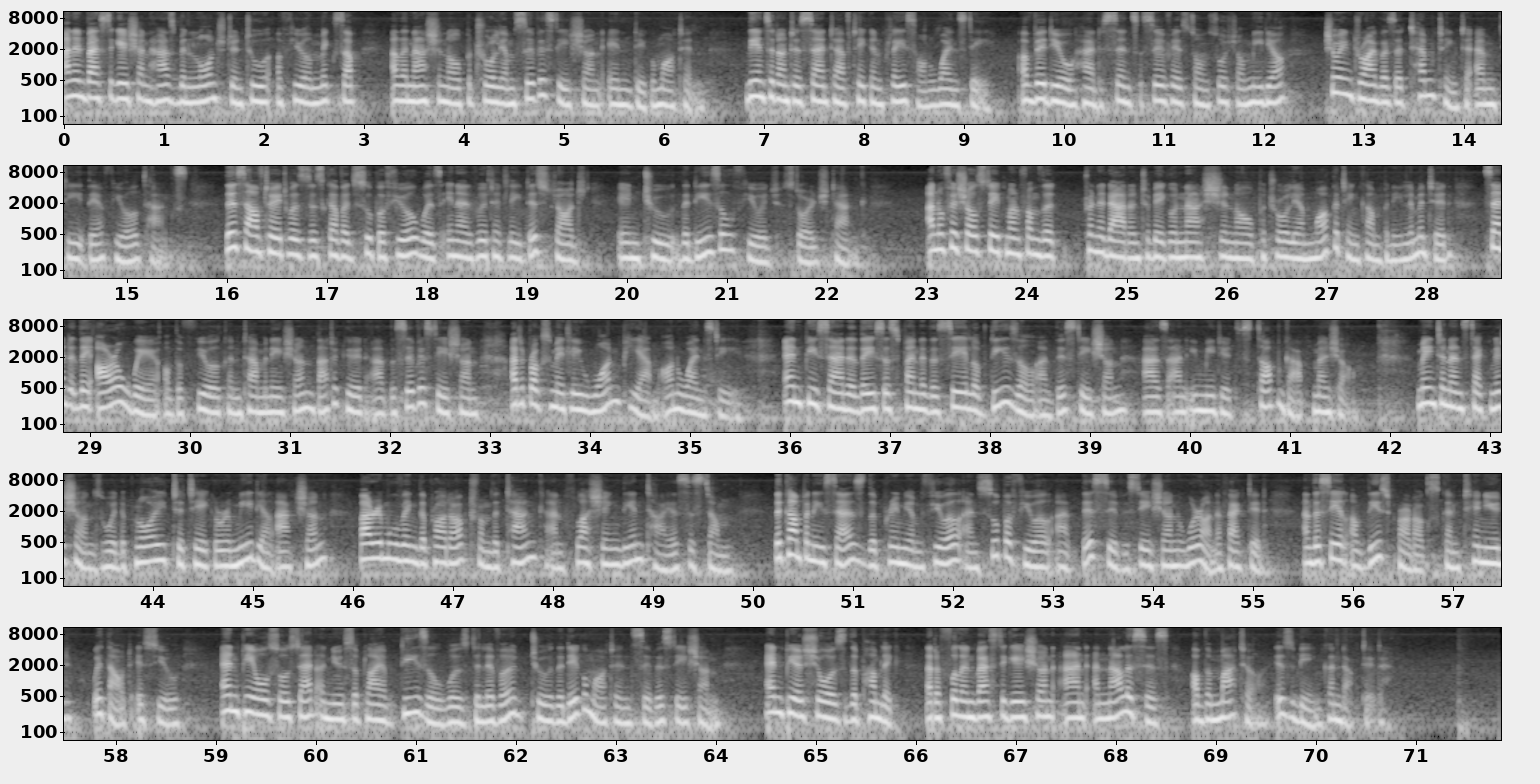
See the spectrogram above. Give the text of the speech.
An investigation has been launched into a fuel mix-up at the National Petroleum Service Station in Diego Martin. The incident is said to have taken place on Wednesday. A video had since surfaced on social media showing drivers attempting to empty their fuel tanks. This after it was discovered superfuel was inadvertently discharged into the diesel fuel storage tank. An official statement from the Trinidad and Tobago National Petroleum Marketing Company Limited said they are aware of the fuel contamination that occurred at the service station at approximately 1 p.m. on Wednesday. NP said they suspended the sale of diesel at this station as an immediate stopgap measure. Maintenance technicians were deployed to take remedial action by removing the product from the tank and flushing the entire system. The company says the premium fuel and super fuel at this service station were unaffected, and the sale of these products continued without issue. NP also said a new supply of diesel was delivered to the Diego Martin service station. NP assures the public that a full investigation and analysis of the matter is being conducted.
